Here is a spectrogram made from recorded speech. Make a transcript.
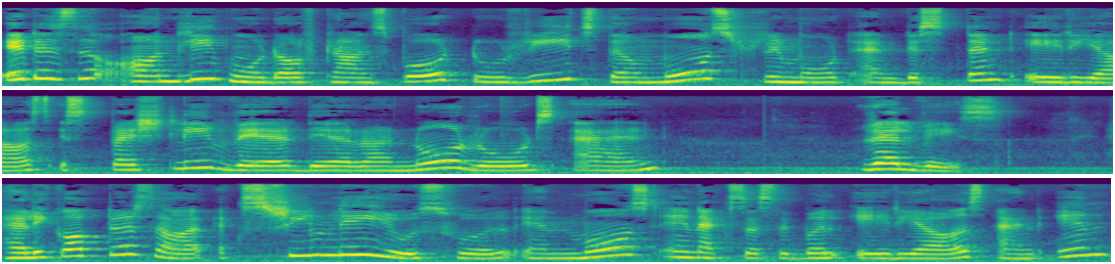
It is the only mode of transport to reach the most remote and distant areas, especially where there are no roads and railways. Helicopters are extremely useful in most inaccessible areas and in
